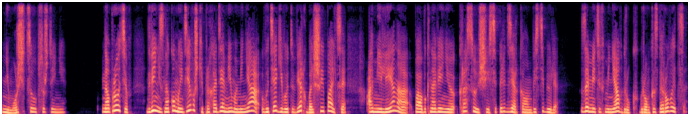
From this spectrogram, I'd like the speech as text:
не морщится в обсуждении. Напротив, две незнакомые девушки, проходя мимо меня, вытягивают вверх большие пальцы, а Милена, по обыкновению красующаяся перед зеркалом в вестибюле, заметив меня, вдруг громко здоровается.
